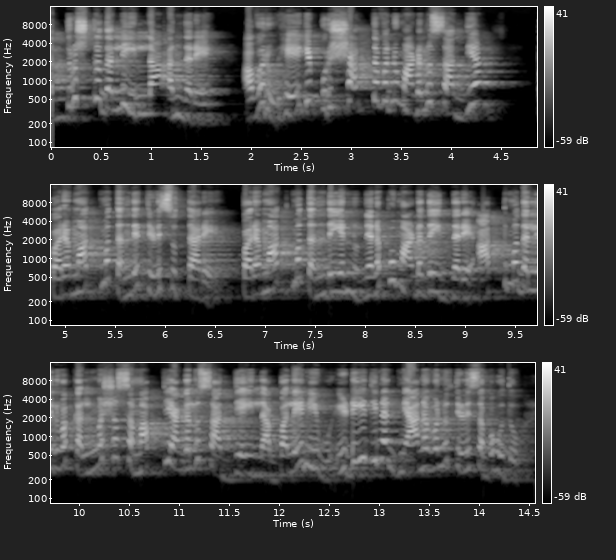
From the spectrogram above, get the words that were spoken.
ಅದೃಷ್ಟದಲ್ಲಿ ಇಲ್ಲ ಅಂದರೆ ಅವರು ಹೇಗೆ ಪುರುಷಾರ್ಥವನ್ನು ಮಾಡಲು ಸಾಧ್ಯ? ಪರಮಾತ್ಮ ತಂದೆ ತಿಳಿಸುತ್ತಾರೆ. ಪರಮಾತ್ಮ ತಂದೆಯನ್ನು ನೆನಪು ಮಾಡದೇ ಇದ್ದರೆ ಆತ್ಮದಲ್ಲಿರುವ ಕಲ್ಮಶ ಸಮಾಪ್ತಿಯಾಗಲು ಸಾಧ್ಯ ಇಲ್ಲ. ಬಲೆ ನೀವು ಇಡೀ ದಿನ ಜ್ಞಾನವನ್ನು ತಿಳಿಸಬಹುದು.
